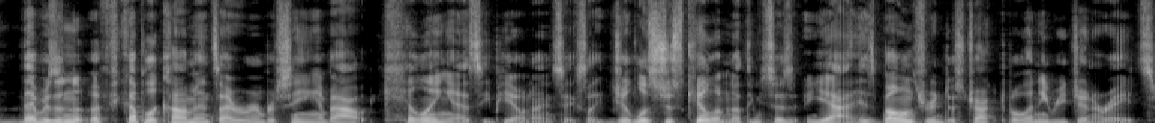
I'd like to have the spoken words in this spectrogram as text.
there was a, a, couple of comments I remember seeing about killing SCP-096. Like, let's just kill him. Nothing says, yeah, his bones are indestructible and he regenerates.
